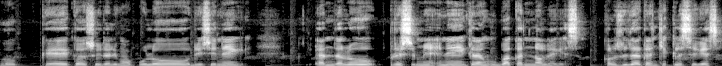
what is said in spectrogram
Oke, kalau sudah 50 di sini dan lalu prismnya ini kalian ubah ke nol ya guys. Kalau sudah kalian checklist ya guys.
